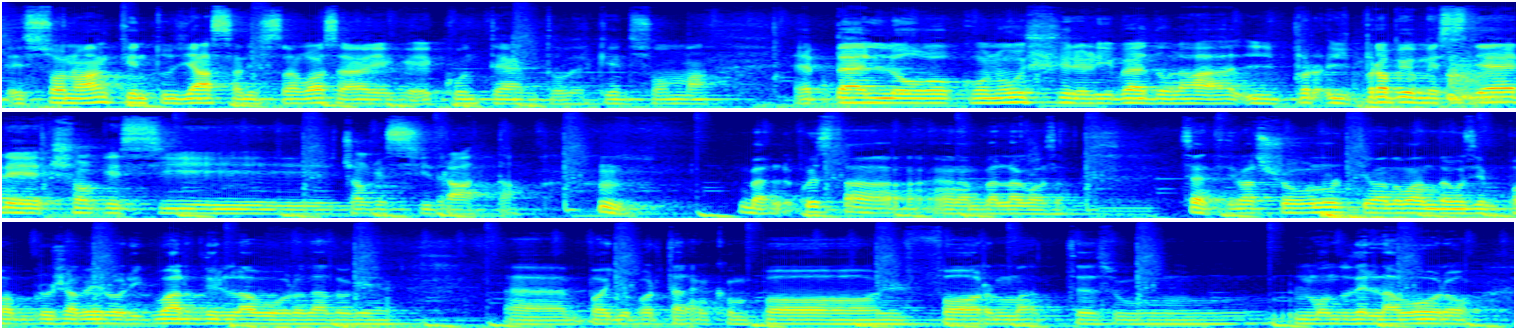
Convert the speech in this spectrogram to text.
e sono anche entusiasta di questa cosa e, e contento perché insomma è bello conoscere, ripeto, la, il, il, proprio mestiere e ciò che si, ciò che si tratta. Mm, bello, questa è una bella cosa. Senti, ti faccio un'ultima domanda così un po' a bruciapelo riguardo il lavoro, dato che eh, voglio portare anche un po' il format sul mondo del lavoro.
